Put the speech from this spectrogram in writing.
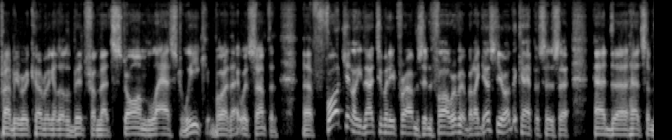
probably recovering a little bit from that storm last week. Boy, that was something. Uh, fortunately, not too many problems in Fall River, but I guess your other campuses uh, had uh, had some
